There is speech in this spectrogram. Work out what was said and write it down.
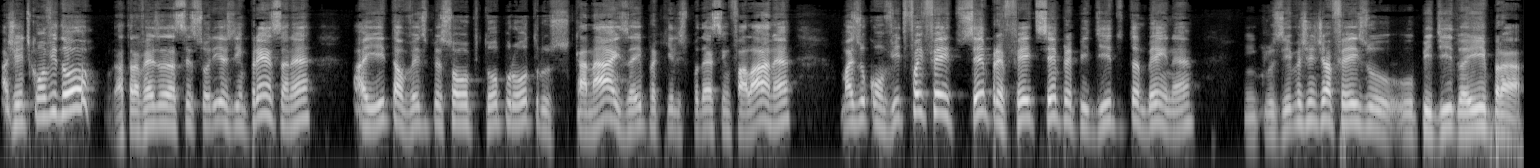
A gente convidou, através das assessorias de imprensa, né? Aí talvez o pessoal optou por outros canais aí para que eles pudessem falar, né? Mas o convite foi feito, sempre é feito, sempre é pedido também, né? Inclusive a gente já fez o, o pedido aí para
